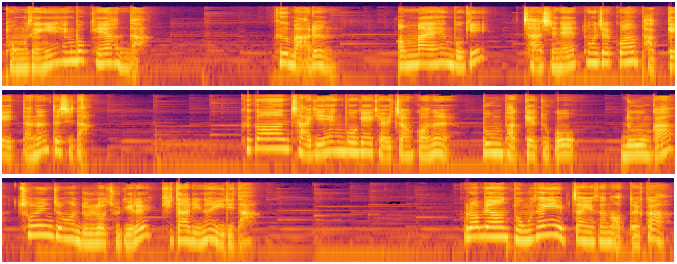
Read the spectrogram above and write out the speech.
동생이 행복해야 한다. 그 말은 엄마의 행복이 자신의 통제권 밖에 있다는 뜻이다. 그건 자기 행복의 결정권을 문 밖에 두고 누군가 초인종을 눌러주기를 기다리는 일이다. 그러면 동생의 입장에서는 어떨까?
